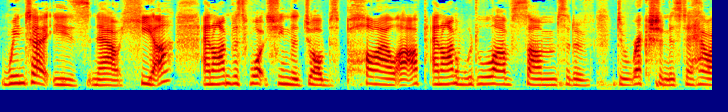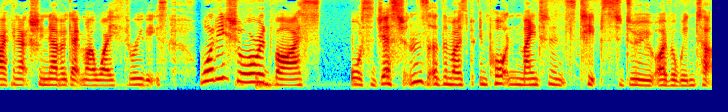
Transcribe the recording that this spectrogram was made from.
Winter is now here, and I'm just watching the jobs pile up. And I would love some sort of direction as to how I can actually navigate my way through this. What is your advice or suggestions of the most important maintenance tips to do over winter?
